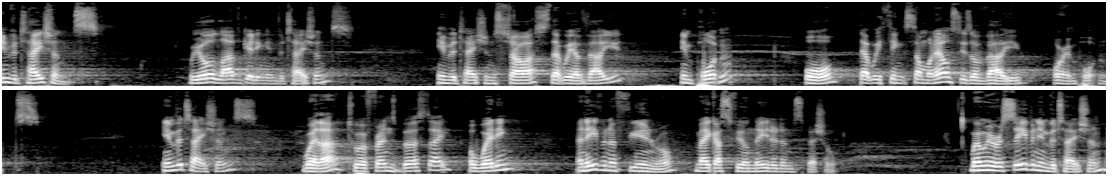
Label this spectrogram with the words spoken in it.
Invitations. We all love getting invitations. Invitations show us that we are valued, important, or that we think someone else is of value or importance. Invitations, whether to a friend's birthday, a wedding, and even a funeral, make us feel needed and special. When we receive an invitation,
